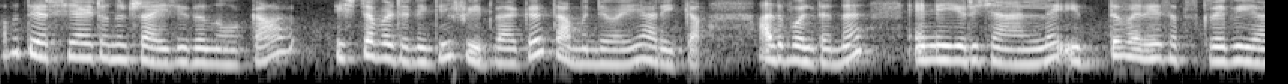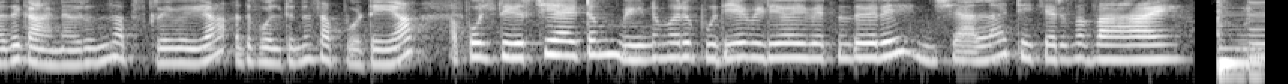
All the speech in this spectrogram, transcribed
അപ്പോൾ തീർച്ചയായിട്ടും ഒന്ന് ട്രൈ ചെയ്ത് നോക്കാം. ഇഷ്ടപ്പെട്ടിട്ടുണ്ടെങ്കിൽ ഫീഡ്ബാക്ക് കമന്റ് വഴി അറിയിക്കുക അതുപോലെ തന്നെ എന്റെ ഈ ഒരു ചാനൽ ഇതുവരെ സബ്സ്ക്രൈബ് ചെയ്യാതെ കാണുന്നവരൊന്ന് സബ്സ്ക്രൈബ് ചെയ്യുക അതുപോലെ തന്നെ സപ്പോർട്ട് ചെയ്യുക അപ്പോൾ തീർച്ചയായിട്ടും വീണ്ടും ഒരു പുതിയ വീഡിയോ ആയി വരുന്നത് വരെ ഇൻഷാല്ല ടേക്ക് കെയർ ബൈ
